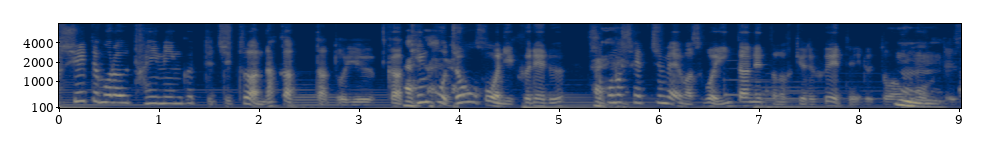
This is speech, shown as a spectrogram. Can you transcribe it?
教えてもらうタイミングって実はなかったというか、健康情報に触れる、はいそこの接地面はすごいインターネットの普及で増えているとは思うんです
